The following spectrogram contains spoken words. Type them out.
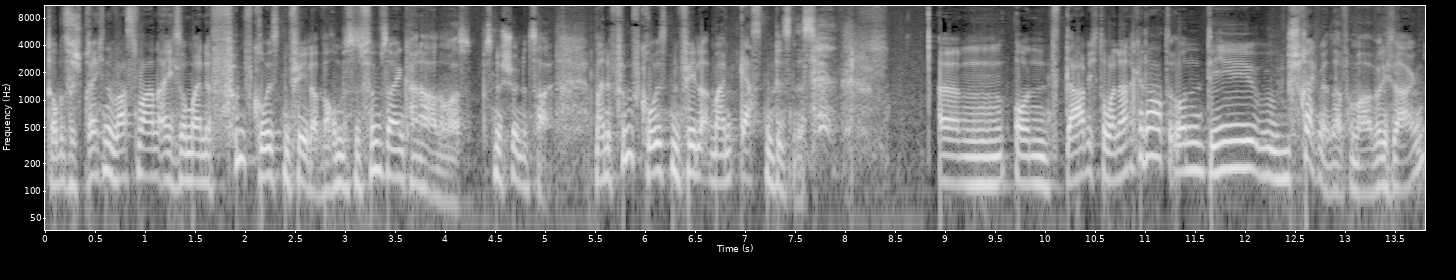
darüber zu sprechen, was waren eigentlich so meine fünf größten Fehler. Warum müssen es fünf sein? Keine Ahnung was. Das ist eine schöne Zahl. Meine fünf größten Fehler in meinem ersten Business. Ähm, und da habe ich drüber nachgedacht und die besprechen wir jetzt einfach mal, würde ich sagen.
